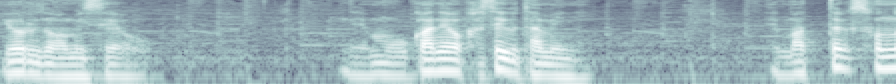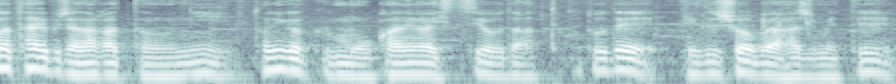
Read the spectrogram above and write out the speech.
夜のお店を。でもうお金を稼ぐために。全くそんなタイプじゃなかったのにとにかくもうお金が必要だってことで水商売を始めて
